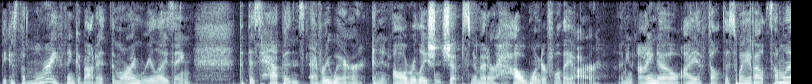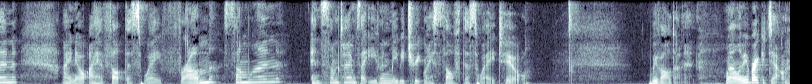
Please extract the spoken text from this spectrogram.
Because the more I think about it, the more I'm realizing that this happens everywhere and in all relationships, no matter how wonderful they are. I mean, I know I have felt this way about someone. I know I have felt this way from someone. And sometimes I even maybe treat myself this way too. We've all done it. Well, let me break it down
